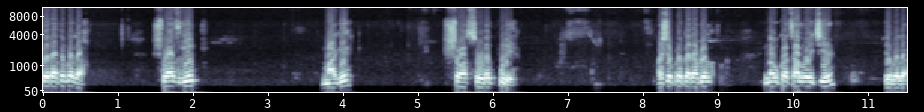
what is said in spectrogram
तर आता बघा. श्वास घेत मागे. श्वास सोडत पुढे. अशा प्रकारे आपल्याला नौका चालवायची आहे. हे बघा.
